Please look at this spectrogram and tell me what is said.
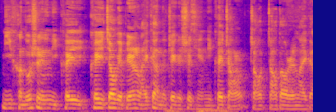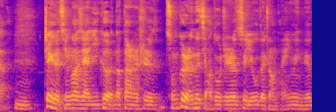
你很多事情你可以可以交给别人来干的这个事情，你可以找找找到人来干。嗯这个情况下，一个那当然是从个人的角度，这是最优的状态，因为你的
